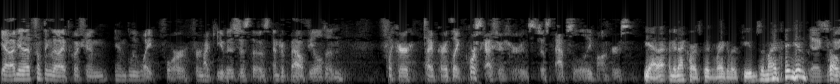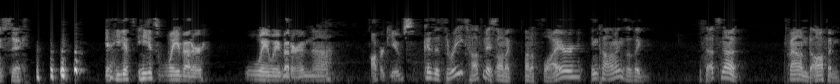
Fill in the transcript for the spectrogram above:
yeah, I mean that's something that I push in in blue white for for my cube is just those enter the battlefield and flicker type cards. Like Kor Skyfisher is just absolutely bonkers. Yeah, that, I mean that card's good in regular cubes, in my opinion. Yeah, so, sick. Yeah, he gets he gets way better, way way better in uh, Pauper cubes. Because the three toughness on a on a flyer in commons, I was like, that's not found often.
